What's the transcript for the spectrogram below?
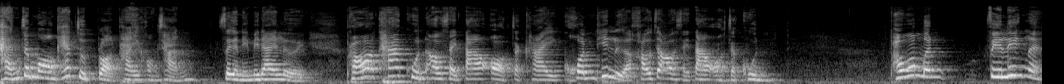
ฉันจะมองแค่จุดปลอดภัยของฉันซึ่งอันนี้ไม่ได้เลย เพราะถ้าคุณเอาสายตาออกจากใคร คนที่เหลือเขาจะเอาสายตาออกจากคุณ เพราะว่ามัน feeling เลย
